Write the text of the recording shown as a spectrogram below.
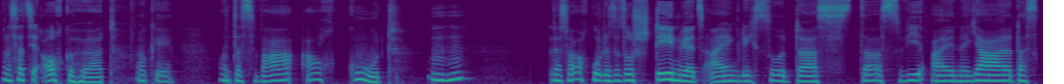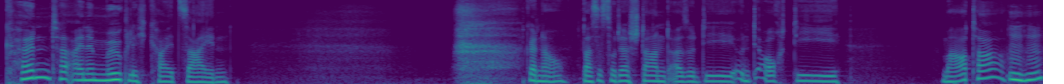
Und das hat sie auch gehört. Okay. Und das war auch gut. Mhm. Das war auch gut. Also so stehen wir jetzt eigentlich so, dass das wie eine, ja, das könnte eine Möglichkeit sein. Genau, das ist so der Stand. Also die, und auch die Martha, Mhm.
